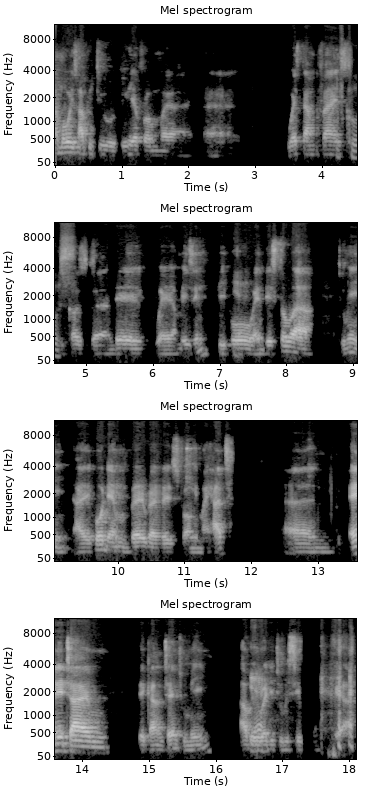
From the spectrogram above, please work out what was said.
I'm always happy to to hear from uh, uh, West Ham fans because uh, they were amazing people yeah. and they still are to me. I hold them very very strong in my heart. And anytime they can turn to me, I'll be yeah. ready to receive them. Yeah.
